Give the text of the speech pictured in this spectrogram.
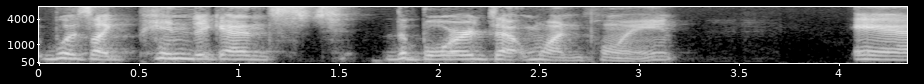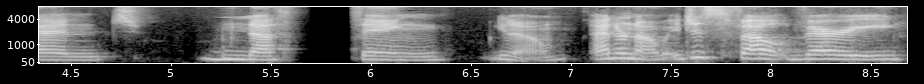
was like pinned against the boards at one point and nothing you know, I don't know. It just felt very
